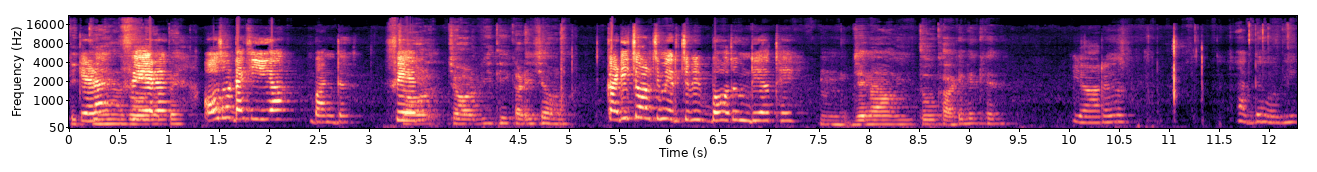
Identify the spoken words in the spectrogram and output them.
ਟਿੱਕੀਆਂ, ਕਿਹੜਾ? ਦੋ ਫੇਰ ਰੁਪਏ। ਉਹ ਤੁਹਾਡਾ ਕੀ ਆ? ਬੰਦ। ਫੇਰ ਚੌਲ ਚੌਲ ਵੀ ਸੀ ਕੜੀ ਚੌਲ। ਕੜੀ ਚੌਲ ਚ ਮਿਰਚ ਵੀ ਬਹੁਤ ਹੁੰਦੀ ਆ ਉੱਥੇ। ਹੂੰ ਜੇ ਨਾ ਹੋਈ ਤੂੰ ਖਾ ਕੇ ਦੇਖਿਆ ਯਾਰ ਹੱਦ ਹੋ ਗਈ।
